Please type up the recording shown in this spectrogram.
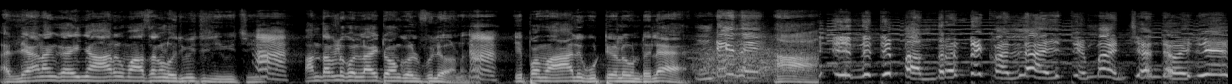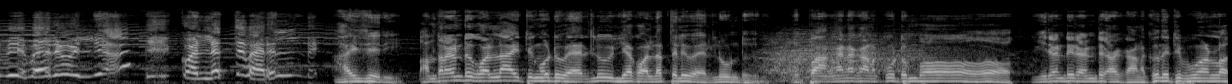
കല്യാണം കഴിഞ്ഞ ആറ് മാസങ്ങൾ ഒരുമിച്ച് ജീവിച്ച് പന്ത്രണ്ട് കൊല്ലായിട്ട് അവൻ ഗൾഫിലാണ്. ഇപ്പൊ നാല് കുട്ടികളും ഉണ്ട് അല്ലേ ആ. എന്നിട്ട് പന്ത്രണ്ട് കൊല്ലായിട്ട് മനുഷ്യന്റെ ഒരു വിവരവും ഇല്ല. കൊല്ലത്ത് വരലുണ്ട് അത് ശരി. പന്ത്രണ്ട് കൊല്ലായിട്ട് ഇങ്ങോട്ട് വരലും ഇല്ല കൊല്ലത്തിൽ വരലും ഉണ്ട്. ഇപ്പൊ അങ്ങനെ കണക്ക് കൂട്ടുമ്പോ ഈ രണ്ട് രണ്ട് കണക്ക് തെറ്റിപ്പോവാണല്ലോ.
